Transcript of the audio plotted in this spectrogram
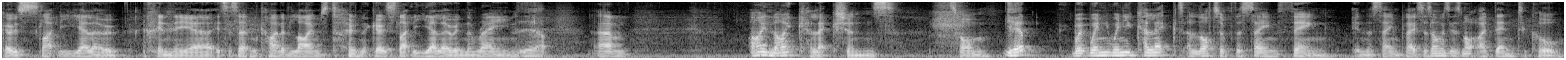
goes slightly yellow in the. Uh, it's a certain kind of limestone that goes slightly yellow in the rain. Yeah. Um, I like collections, Tom. Yep. When, when when you collect a lot of the same thing in the same place, as long as it's not identical,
